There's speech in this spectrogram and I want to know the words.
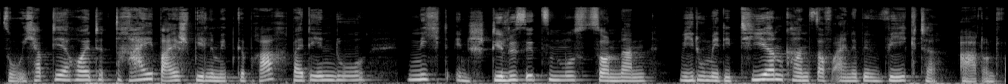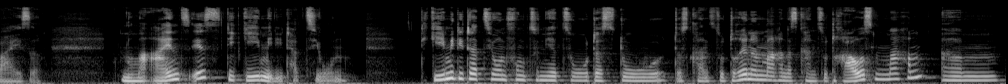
So, ich habe dir heute drei Beispiele mitgebracht, bei denen du nicht in Stille sitzen musst, sondern wie du meditieren kannst auf eine bewegte Art und Weise. Nummer eins ist die Gehmeditation. Die Gehmeditation funktioniert so, dass du, das kannst du drinnen machen, das kannst du draußen machen. Ähm,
